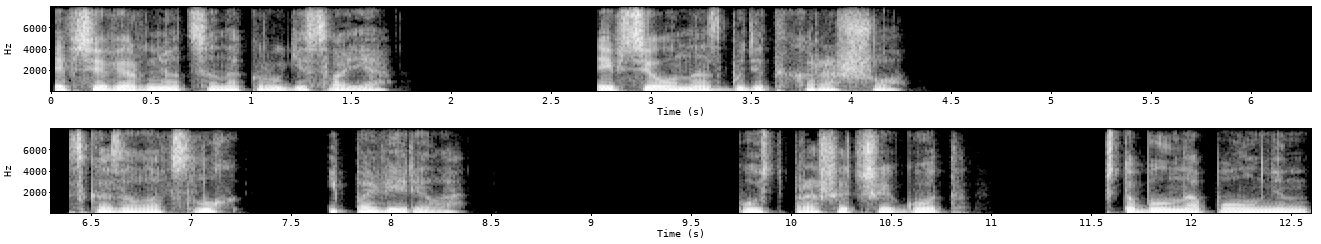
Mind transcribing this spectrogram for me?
и все вернется на круги своя. И все у нас будет хорошо». Сказала вслух и поверила. Пусть прошедший год, что был наполнен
